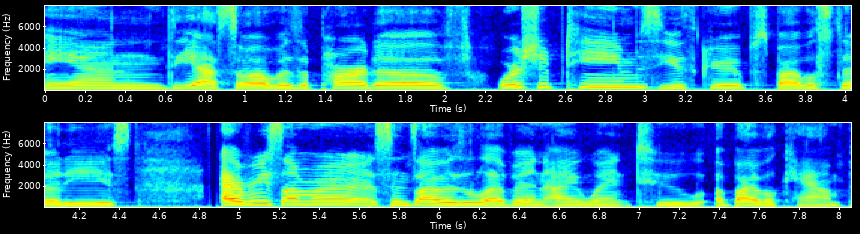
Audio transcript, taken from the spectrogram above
and yeah, so I was a part of worship teams, youth groups, Bible studies. Every summer since I was 11, I went to a Bible camp,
